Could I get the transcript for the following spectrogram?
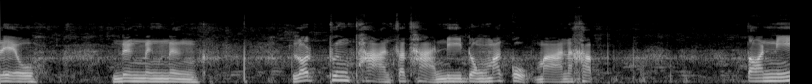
เร็ว 111 รถเพิ่งผ่านสถานีดงมะกุมานะครับ ตอนนี้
